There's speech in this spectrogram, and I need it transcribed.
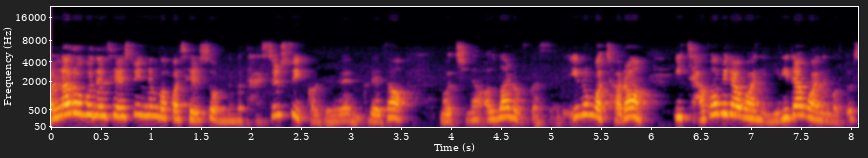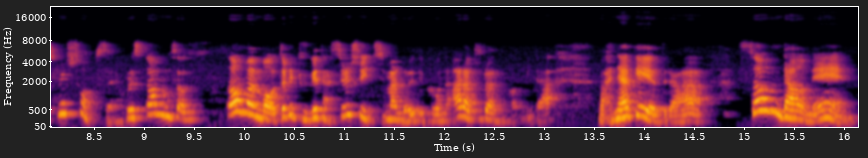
a lot of는 셀 수 있는 것과 셀 수 없는 거 다 쓸 수 있거든. 그래서 much나 a lot of가 써야 돼. 이런 것처럼 이 작업이라고 하는 일이라고 하는 것도 셀 수 없어요. 그래서 some, 써- some은 뭐 어차피 두 개 다 쓸 수 있지만 너희들 그거는 알아두라는 겁니다. 만약에 얘들아 some 다음에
